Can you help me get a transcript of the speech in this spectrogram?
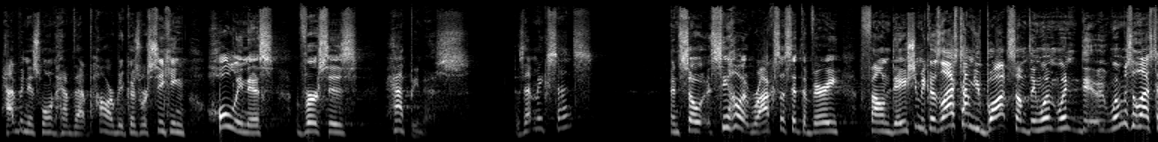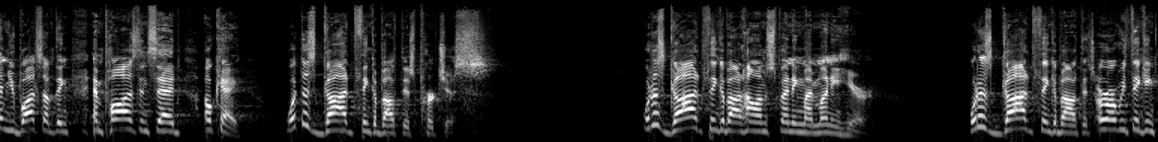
Happiness won't have that power because we're seeking holiness versus happiness. Does that make sense? And so, see how it rocks us at the very foundation? Because last time you bought something, when, when, when was the last time you bought something and paused and said, okay, what does God think about this purchase? What does God think about how I'm spending my money here? What does God think about this? Or are we thinking,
